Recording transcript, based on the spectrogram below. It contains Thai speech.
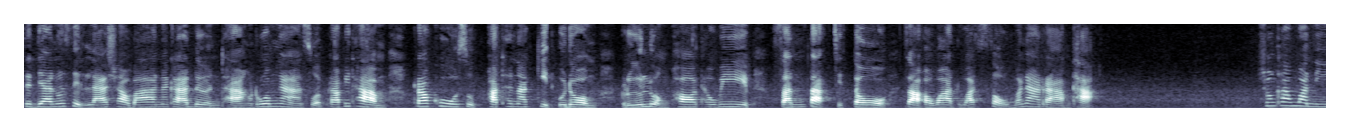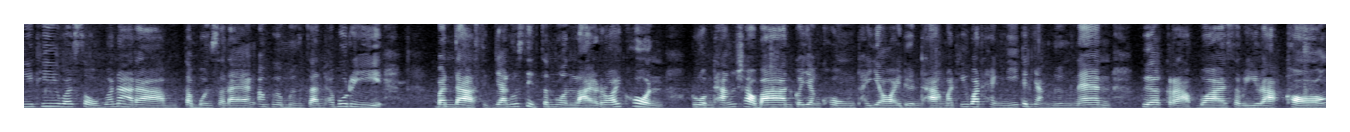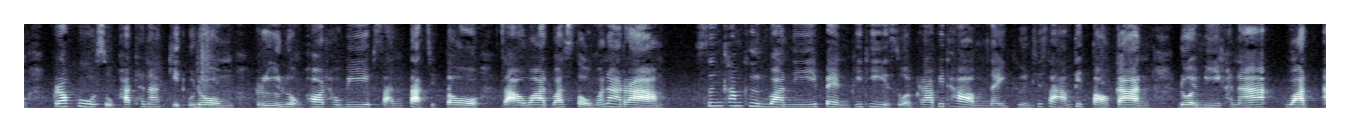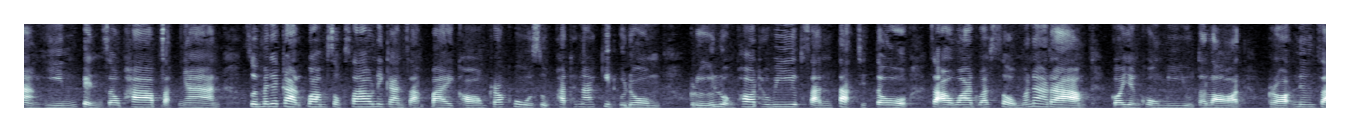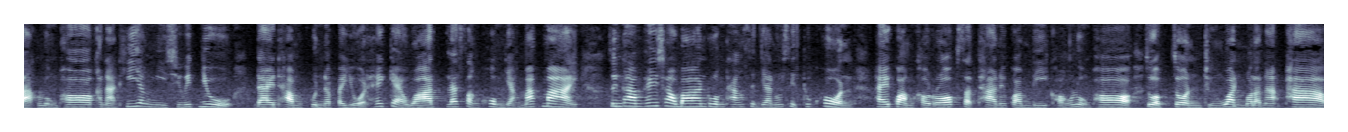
ศิษยานุศิษย์และชาวบ้านนะคะ เดินทางร่วมงานสวดพระพิธรรม พระครูสุพัฒนกิจอุดม หรือหลวงพ่อทวีป สันตจิตโตเจ้าอาวาสวัดโสมวนารามค่ะช่วงค่ำวันนี้ที่วัดโสมวนาราม ตำบลแสลง อำเภอเมืองจันทบุรี บรรดาศิษยานุศิษย์จำนวนหลายร้อยคน รวมทั้งชาวบ้านก็ยังคงทยอยเดินทางมาที่วัดแห่งนี้กันอย่างเนืองแน่น เพื่อกราบไหว้สรีระของพระครูสุพัฒนกิจอุดม หรือหลวงพ่อทวีปสันตจิตโตเจ้าอาวาสวัดโสมวนาราม ซึ่งค่ำคืนวันนี้เป็นพิธีสวดพระพิธรรมในคืนที่ 3 ติดต่อกัน โดยมีคณะวัดอ่างหินเป็นเจ้าภาพจัดงาน ส่วนบรรยากาศความโศกเศร้าในการจากไปของพระครูสุพัฒนกิจอุดม หรือหลวงพ่อทวีปสันตจิตโตจะอาวาสวัดโสมวนารามก็ยังคงมีอยู่ตลอด เพราะเนื่องจากหลวงพ่อขณะที่ยังมีชีวิตอยู่ ได้ทำคุณประโยชน์ให้แก่วัดและสังคมอย่างมากมาย จึงทำให้ชาวบ้านรวมทั้งศิษยานุศิษย์ทุกคน ให้ความเคารพศรัทธาในความดีของหลวงพ่อ จวบจนถึงวันมรณภาพ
